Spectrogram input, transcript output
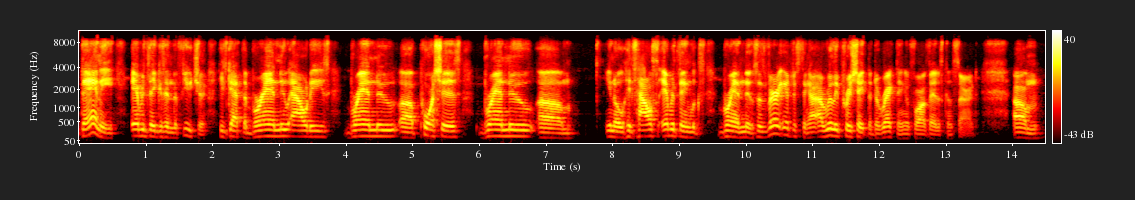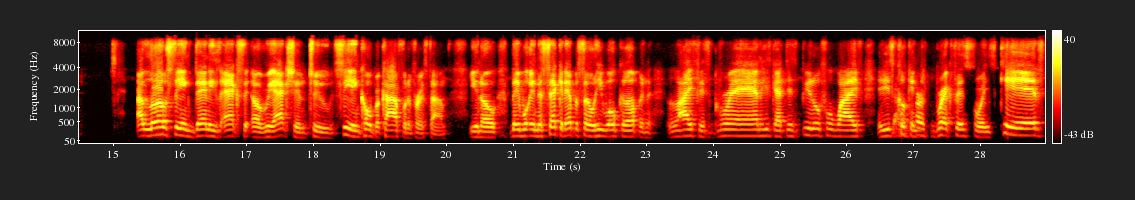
Danny, everything is in the future. He's got the brand new Audis, brand new uh, Porsches, brand new. Um, you know, his house, everything looks brand new. So it's very interesting. I, I really appreciate the directing as far as that is concerned. Um, I love seeing Danny's accent, uh, reaction to seeing Cobra Kai for the first time. You know, they were in the second episode. He woke up and life is grand. He's got this beautiful wife, and he's That cooking breakfast for his kids,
